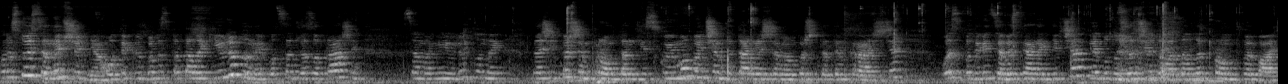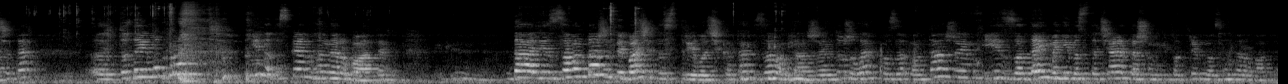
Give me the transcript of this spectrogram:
користуюся ним щодня. От якби ви спитали, який улюблений, оце для зображень. Саме мій улюблений. Значить, пишемо промпт англійською мовою. Чим детальніше ви пишете, тим краще. Ось подивіться весняних дівчат, не буду зачитувати, але промпт ви бачите. Е, Додаємо промпт і натискаємо генерувати. Далі завантажити, бачите, стрілочка, так? Завантажуємо. Дуже легко завантажуємо. І за день мені вистачає те, що мені потрібно згенерувати.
